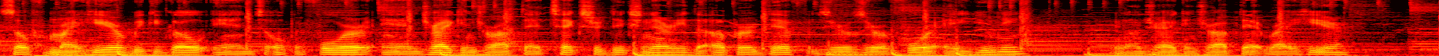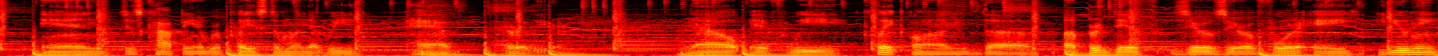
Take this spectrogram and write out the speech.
So from right here we could go into OpenIV and drag and drop that texture dictionary the upper diff 004a uni. We're gonna drag and drop that right here and just copy and replace the one that we have earlier now if we click on the upper diff 004a uni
